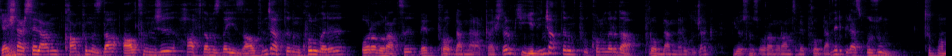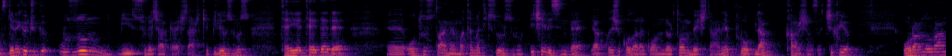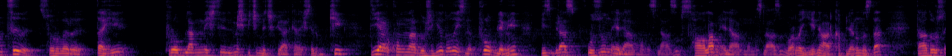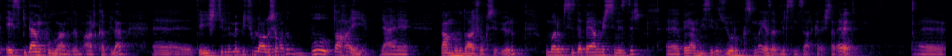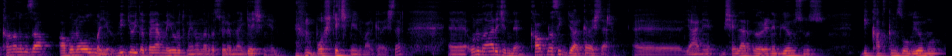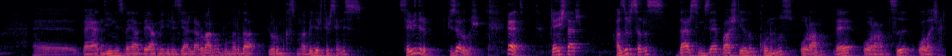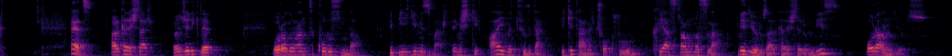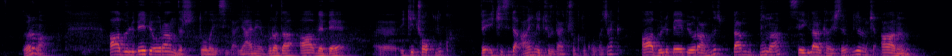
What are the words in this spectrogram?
Gençler selam kampımızda 6. haftamızdayız. 6. haftanın konuları oran orantı ve problemler arkadaşlarım. Ki 7. haftanın konuları da problemler olacak. Biliyorsunuz oran orantı ve problemleri biraz uzun tutmamız gerekiyor. Çünkü uzun bir süreç arkadaşlar. Ki biliyorsunuz TYT'de de e, 30 tane matematik sorusunun içerisinde yaklaşık olarak 14-15 tane problem karşınıza çıkıyor oran orantı soruları dahi problemleştirilmiş biçimde çıkıyor arkadaşlarım. Ki diğer konularda o şekilde. Dolayısıyla problemi biz biraz uzun ele almamız lazım. Sağlam ele almamız lazım. Bu arada yeni arka planımız da daha doğrusu eskiden kullandığım arka plan e, değiştirdiğime bir türlü alışamadım. Bu daha iyi. Yani ben bunu daha çok seviyorum. Umarım siz de beğenmişsinizdir. E, beğendiyseniz yorum kısmına yazabilirsiniz arkadaşlar. Evet. Ee, kanalımıza abone olmayı, videoyu da beğenmeyi unutmayın. Onları da söylemeden geçmeyelim. Boş geçmeyelim arkadaşlar. Ee, onun haricinde kamp nasıl gidiyor arkadaşlar? Ee, yani bir şeyler öğrenebiliyor musunuz? Bir katkımız oluyor mu? Ee, beğendiğiniz veya beğenmediğiniz yerler var mı? Bunları da yorum kısmına belirtirseniz sevinirim. Güzel olur. Evet gençler hazırsanız dersimize başlayalım. Konumuz oran ve orantı olacak. Evet arkadaşlar öncelikle oran orantı konusunda bir bilgimiz var. Demiş ki aynı türden iki tane çokluğun kıyaslanmasına ne diyoruz arkadaşlarım biz? Oran diyoruz. Doğru mu? A bölü B bir orandır dolayısıyla. Yani burada A ve B e, iki çokluk ve ikisi de aynı türden çokluk olacak. A bölü B bir orandır. Ben buna sevgili arkadaşlarım diyorum ki A'nın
